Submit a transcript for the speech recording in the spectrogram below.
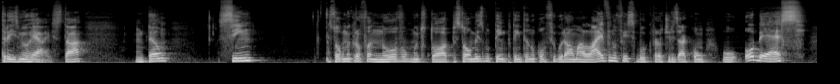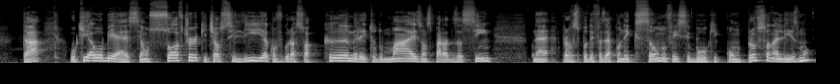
3 mil reais, tá? Então, sim, Estou com um microfone novo, muito top. Estou ao mesmo tempo tentando configurar uma live no Facebook para utilizar com o OBS, tá? O que é o OBS? É um software que te auxilia a configurar sua câmera e tudo mais, umas paradas assim, né? Para você poder fazer a conexão no Facebook com profissionalismo.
